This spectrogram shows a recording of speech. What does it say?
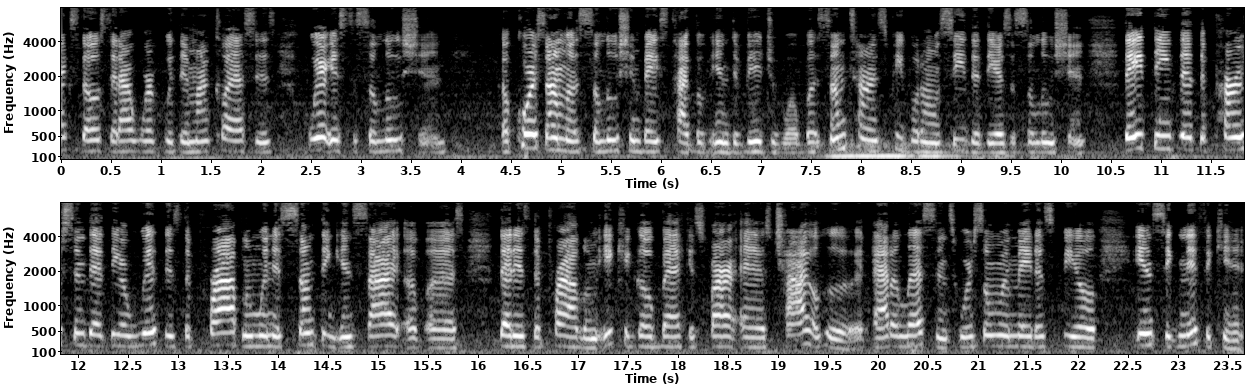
ask those that i work with in my classes where is the solution of course i'm a solution based type of individual but sometimes people don't see that there's a solution. They think that the person that they're with is the problem when it's something inside of us that is the problem. It could go back as far as childhood adolescence where someone made us feel insignificant.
